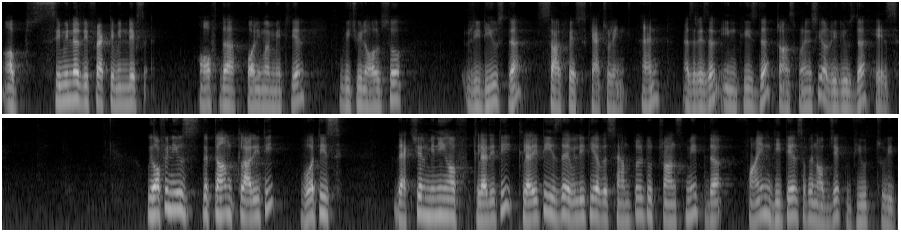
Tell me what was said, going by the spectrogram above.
of similar refractive index of the polymer material which will also reduce the surface scattering and as a result increase the transparency or reduce the haze. We often use the term clarity. What is the actual meaning of clarity? Clarity is the ability of the sample to transmit the fine details of an object viewed through it.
